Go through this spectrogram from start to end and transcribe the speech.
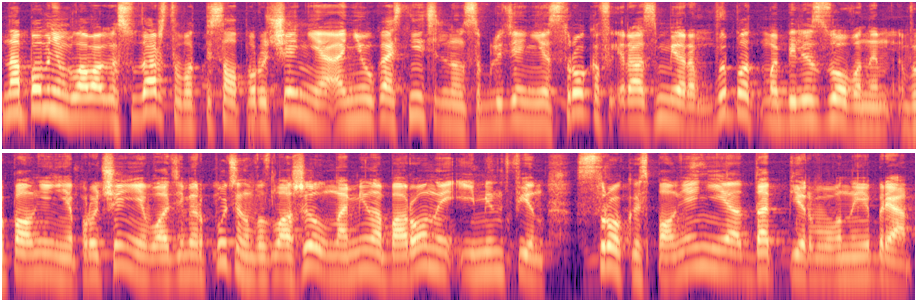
Напомним, глава государства подписал поручение о неукоснительном соблюдении сроков и размеров выплат мобилизованным. Выполнение поручения Владимир Путин возложил на Минобороны и Минфин. Срок исполнения до 1 ноября.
